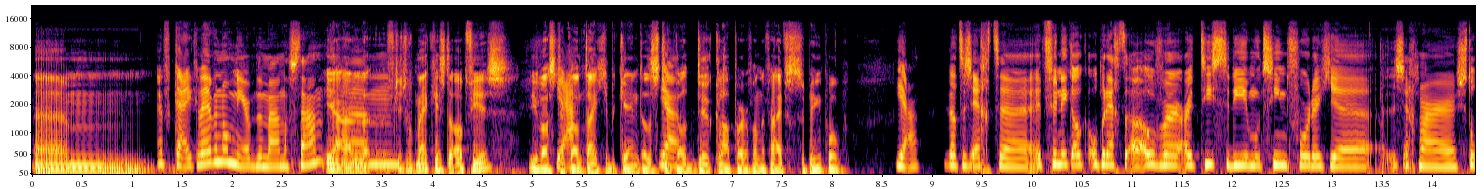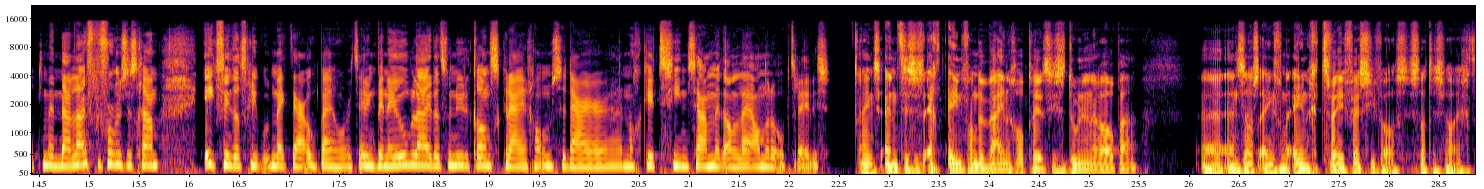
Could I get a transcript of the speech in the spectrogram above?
Ehm, even kijken. We hebben nog meer op de maandag staan. ja, um, Fleetwood Mac is de obvious. Die was natuurlijk Ja. al een tijdje bekend. Dat is natuurlijk Ja. wel de klapper van de 50ste Pinkpop. Ja, dat is echt, eh, vind ik ook oprecht over artiesten die je moet zien voordat je zeg maar stopt met naar live performances gaan. Ik vind dat Fleetwood Mac daar ook bij hoort. En ik ben heel blij dat we nu de kans krijgen om ze daar eh, nog een keer te zien samen met allerlei andere optredens. Eens. En het is dus echt een van de weinige optredens die ze doen in Europa. Eh, en zelfs een van de enige twee festivals. Dus dat is wel echt...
